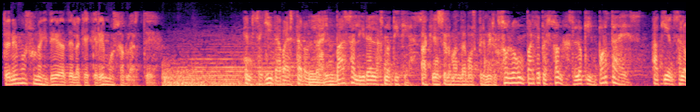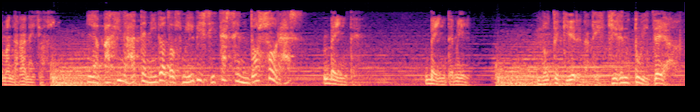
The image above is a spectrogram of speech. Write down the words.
Tenemos una idea de la que queremos hablarte. Enseguida va a estar online, va a salir en las noticias. ¿A quién se lo mandamos primero? Solo a un par de personas, lo que importa es a quién se lo mandarán ellos. La página ha tenido 2.000 visitas en dos horas. 20. 20.000. No te quieren a ti, quieren tu idea.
